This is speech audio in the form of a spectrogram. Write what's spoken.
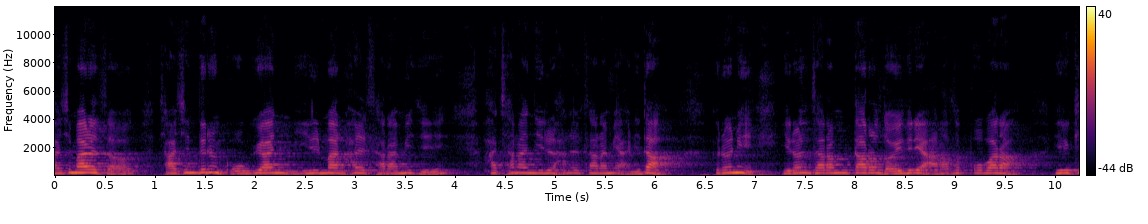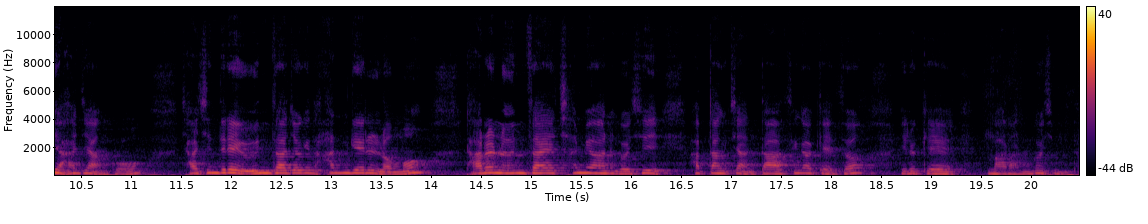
다시 말해서 자신들은 고귀한 일만 할 사람이지 하찮은 일을 할 사람이 아니다. 그러니 이런 사람 따로 너희들이 알아서 뽑아라. 이렇게 하지 않고 자신들의 은사적인 한계를 넘어 다른 은사에 참여하는 것이 합당치 않다 생각해서 이렇게 말하는 것입니다.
